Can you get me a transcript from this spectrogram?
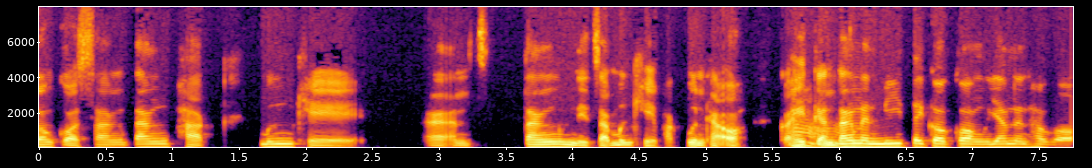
ลองก่อสร้างตั้งผักมึงเขอ่าอันตั้งนี่จับมึงเขผักปุ้นเขาก็อ๋ออ๋อเหตุการณ์ตั้งนั้นมีแต่ก็กองย้ำนั้นเขาก็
